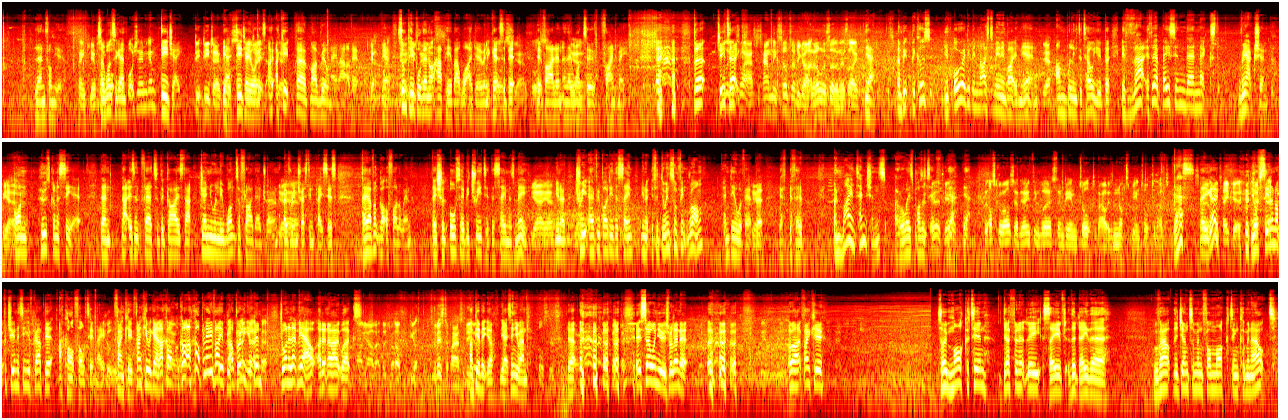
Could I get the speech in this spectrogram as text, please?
learn from you. thank you. So What- once again- what, what's your name again? DJ. D- DJ. Yeah, course. DJ, audits. I, I yeah. keep uh, my real name out of it. Yeah. Yeah. yeah, Some use people they're not happy about what I do, and Of it gets course, a bit yeah, bit violent, and they Yeah. want to find me. but All I G need Tech. to ask is how many subs have you got? And then all of a sudden it's like, Yeah, and be, because you've already been nice to me and invited me in, Yeah. I'm willing to tell you. But if that, if they're basing their next reaction Yeah. on who's going to see it, then that isn't fair to the guys that genuinely want to fly their drone over Yeah. interesting places. They haven't got a following. They should also be treated the same as me. yeah, yeah. You know, yeah. treat everybody the same. You know, if they're doing something wrong, then deal with it. Yeah. But if, if they're, and my intentions are always positive. good, yeah. yeah, yeah. But Oscar Wilde said the only thing worse than being talked about is not being talked about. Yes, there you go. we'll take it. You've seen an opportunity, you've grabbed it. I can't fault it, mate. Cool. Thank you. Thank you again. I can't, I can't, I can't believe how, you, how brilliant you've been. Do you want to let me out? I don't know how it works. Oh, yeah, oh, you got the visitor pass. have you I'll give it you. Yeah, it's in your hand. Of course it is. Yeah. it's so unusual, isn't it? All right, thank you. So, marketing definitely saved the day there. Without the gentleman from marketing coming out,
